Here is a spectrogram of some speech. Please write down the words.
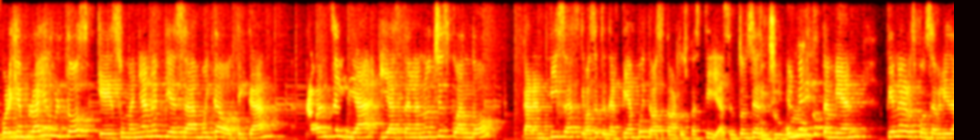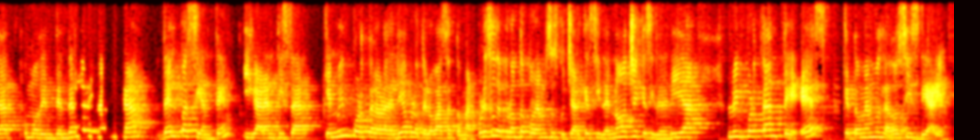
Por ejemplo, hay adultos que su mañana empieza muy caótica, avanza el día y hasta en la noche es cuando garantizas que vas a tener tiempo y te vas a tomar tus pastillas. Entonces, el médico también tiene la responsabilidad como de entender la dinámica del paciente y garantizar que no importa la hora del día, pero te lo vas a tomar. Por eso de pronto podemos escuchar que si de noche, que si de día. Lo importante es que tomemos la dosis diaria.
